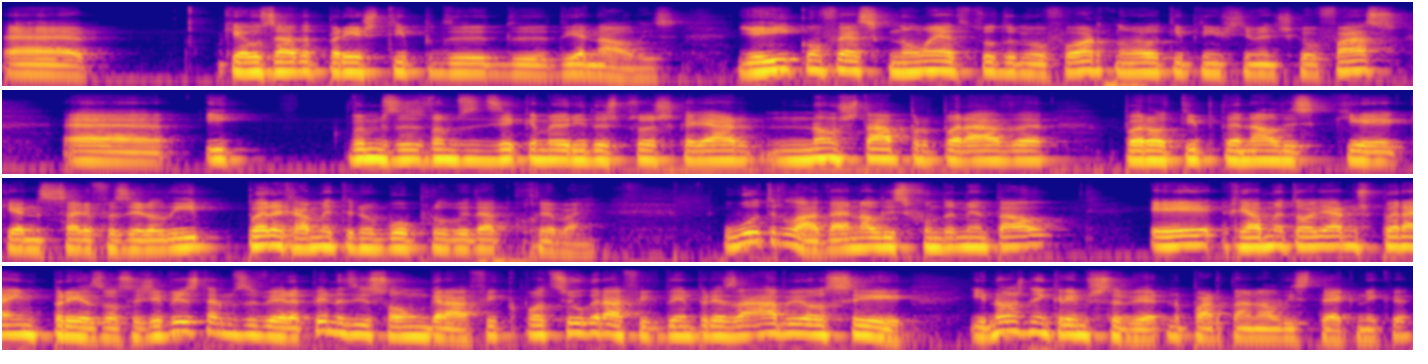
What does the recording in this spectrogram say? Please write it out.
Uh, que é usada para este tipo de, de, de, análise. E aí confesso que não é de todo o meu forte, não é o tipo de investimentos que eu faço uh, e vamos, vamos dizer que a maioria das pessoas, se calhar, não está preparada para o tipo de análise que é, que é necessário fazer ali para realmente ter uma boa probabilidade de correr bem. O outro lado, a análise fundamental, é realmente olharmos para a empresa, ou seja, em vez de estarmos a ver apenas e só um gráfico, pode ser o gráfico da empresa A, B ou C e nós nem queremos saber, na parte da análise técnica,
